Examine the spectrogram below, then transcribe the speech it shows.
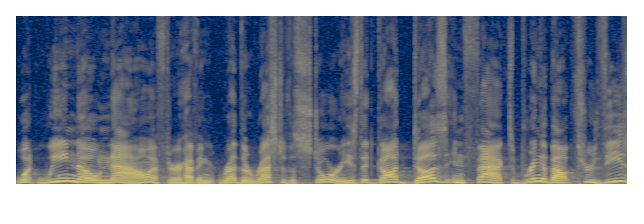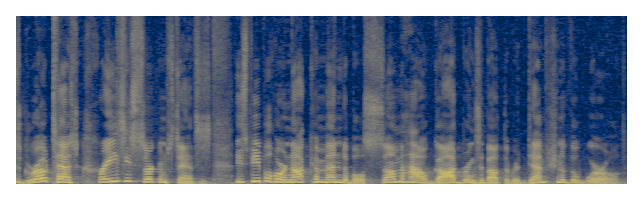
What we know now, after having read the rest of the story, is that God does, in fact, bring about through these grotesque, crazy circumstances, these people who are not commendable, somehow God brings about the redemption of the world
